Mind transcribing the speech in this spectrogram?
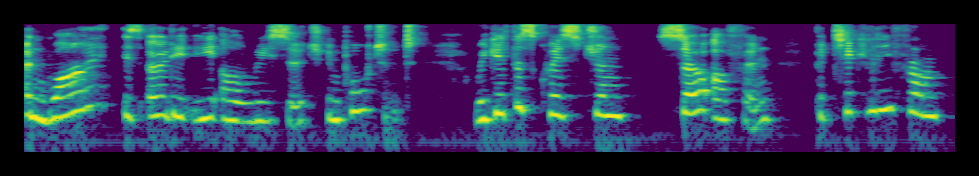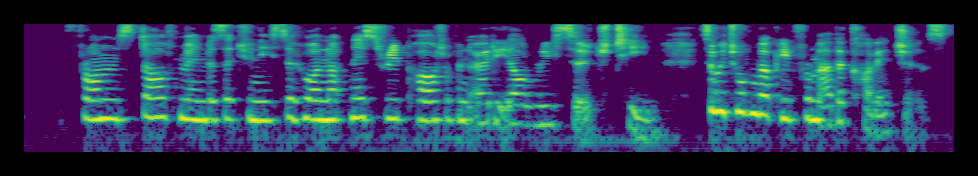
And why is ODEL research important? We get this question so often, particularly from from staff members at UNISA who are not necessarily part of an ODL research team. So we're talking about people from other colleges.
